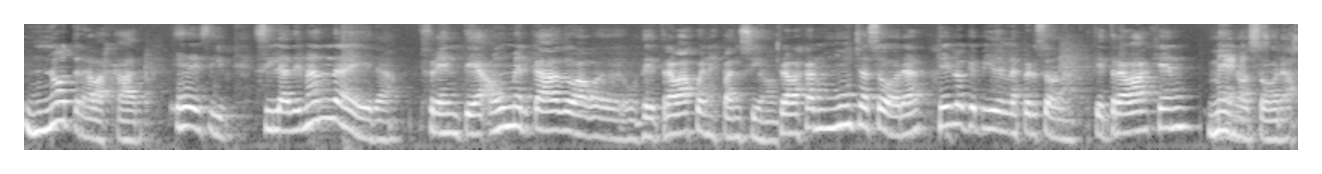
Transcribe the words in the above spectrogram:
no trabajar. Es decir, si la demanda era frente a un mercado de trabajo en expansión, trabajar muchas horas, ¿qué es lo que piden las personas? Que trabajen menos horas.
